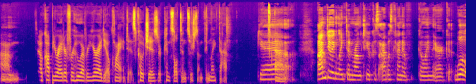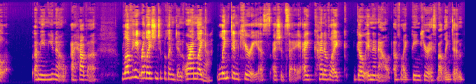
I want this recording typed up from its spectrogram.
um, so a copywriter for whoever your ideal client is coaches or consultants or something like that Yeah. I'm doing LinkedIn wrong too because I was kind of going there. Well, I mean, you know, I have a love hate relationship with LinkedIn, or I'm like Yeah. LinkedIn curious, I should say. I kind of like go in and out of like being curious about LinkedIn.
